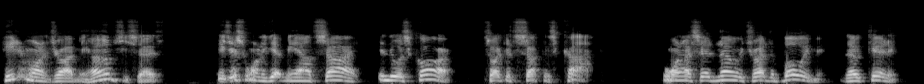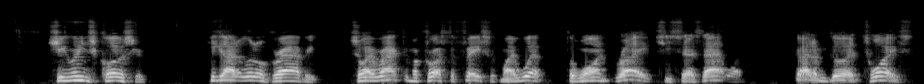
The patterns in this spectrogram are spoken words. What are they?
He didn't want to drive me home, she says. He just wanted to get me outside, into his car, so I could suck his cock. But when I said no, he tried to bully me. No kidding. She leans closer. He got a little grabby, so I racked him across the face with my whip. The one, right, she says, that one. Got him good, twice.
